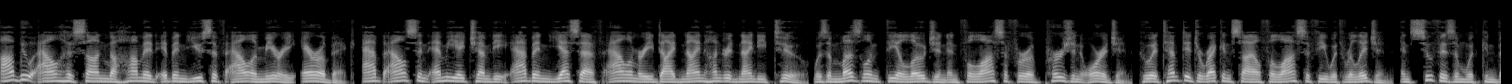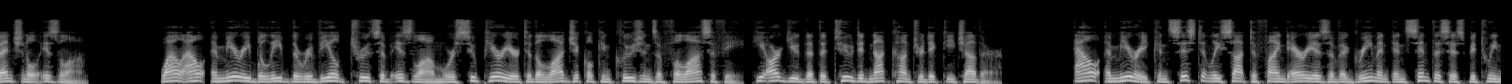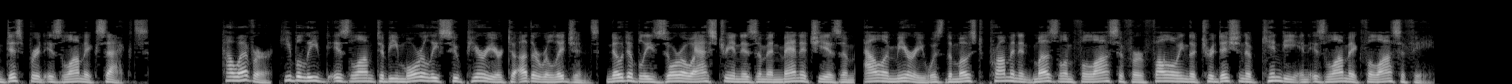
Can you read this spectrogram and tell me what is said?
Abu al-Hasan Muhammad ibn Yusuf al-Amiri Arabic, Ab al-San Mehmd Abin Yesef al-Amiri died 992 was a Muslim theologian and philosopher of Persian origin, who attempted to reconcile philosophy with religion, and Sufism with conventional Islam. While al-Amiri believed the revealed truths of Islam were superior to the logical conclusions of philosophy, he argued that the two did not contradict each other. Al-Amiri consistently sought to find areas of agreement and synthesis between disparate Islamic sects. However, he believed Islam to be morally superior to other religions, notably Zoroastrianism and Manichaeism. Al-Amiri was the most prominent Muslim philosopher following the tradition of Kindi in Islamic philosophy.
